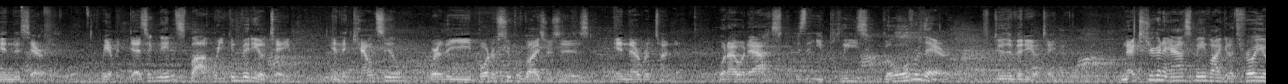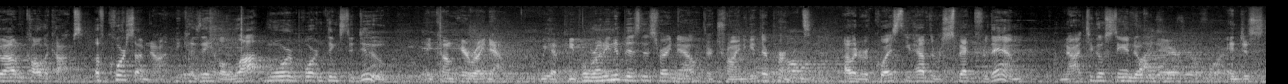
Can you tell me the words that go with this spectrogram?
in this area. We have a designated spot where you can videotape in the council where the board of supervisors is in their rotunda. What I would ask is that you please go over there to do the videotaping. Next, you're going to ask me if I'm going to throw you out and call the cops. Of course I'm not, because they have a lot more important things to do than come here right now. We have people running a business right now. They're trying to get their permits. I would request that you have the respect for them, not to go stand over there and just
